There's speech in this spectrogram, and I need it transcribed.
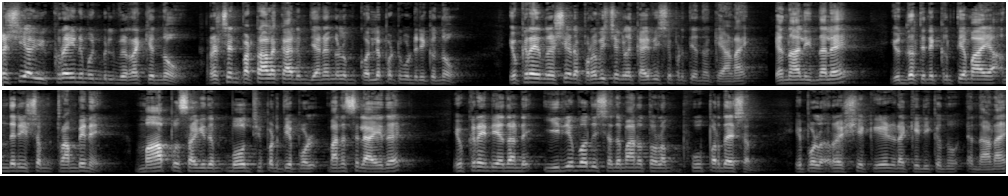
റഷ്യ യുക്രൈന് മുൻപിൽ വിറയ്ക്കുന്നു. റഷ്യൻ പട്ടാളക്കാരും ജനങ്ങളും കൊല്ലപ്പെട്ടുകൊണ്ടിരിക്കുന്നു. യുക്രൈൻ റഷ്യയുടെ പ്രവിശ്യകൾ കൈവശപ്പെടുത്തിയെന്നൊക്കെയാണ്. എന്നാൽ ഇന്നലെ യുദ്ധത്തിന് കൃത്യമായ അന്തരീക്ഷം ട്രംപിനെ മാപ്പ് സഹിതം ബോധ്യപ്പെടുത്തിയപ്പോൾ മനസ്സിലായത് യുക്രൈന്റെ ഏതാണ്ട് ഇരുപത് ശതമാനത്തോളം ഭൂപ്രദേശം ഇപ്പോൾ റഷ്യ കീഴടക്കിയിരിക്കുന്നു എന്നാണ്.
